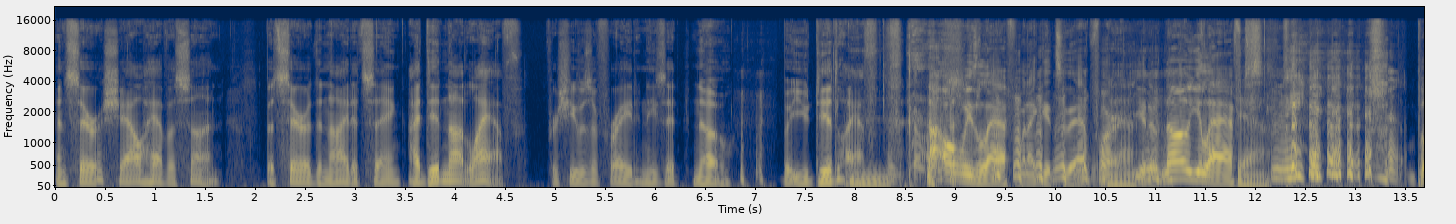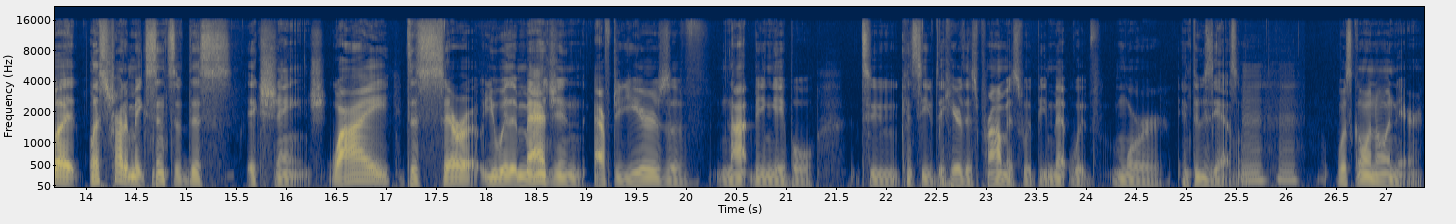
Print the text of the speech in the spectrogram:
and Sarah shall have a son. But Sarah denied it, saying, I did not laugh, for she was afraid. And he said, No, but you did laugh. I always laugh when I get to that part. Yeah. You know, no, you laughed. Yeah. But let's try to make sense of this exchange. Why does Sarah, you would imagine after years of not being able to conceive to hear this promise would be met with more enthusiasm. Mm-hmm. What's going on there?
